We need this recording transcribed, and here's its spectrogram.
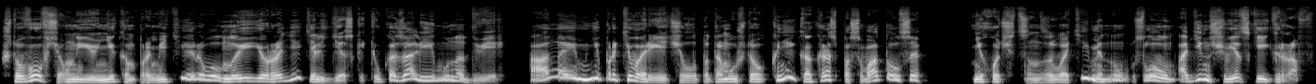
что вовсе он ее не компрометировал, но ее родители, дескать, указали ему на дверь, а она им не противоречила, потому что к ней как раз посватался, не хочется называть имя, ну, словом, один шведский граф.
